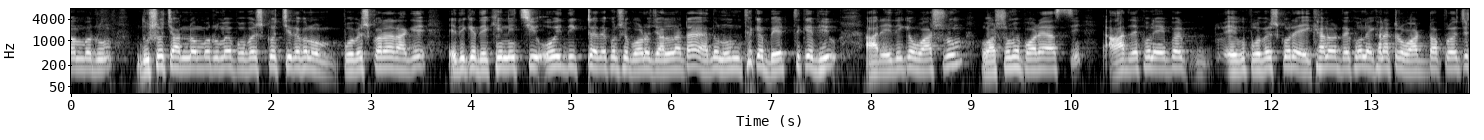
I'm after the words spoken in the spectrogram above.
নম্বর রুম দুশো চার নম্বর রুমে প্রবেশ করছি, দেখুন, প্রবেশ করার আগে এদিকে দেখিয়ে নিচ্ছি, ওই দিকটা দেখুন, সে বড় জানলাটা, একদম রুম থেকে বেড থেকে ভিউ আর এদিকে ওয়াশরুম ওয়াশরুমে পরে আসছি। আর দেখুন, এবার প্রবেশ করে এইখানেও দেখুন, এখানে একটা ওয়ার্ড্রপ রয়েছে,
